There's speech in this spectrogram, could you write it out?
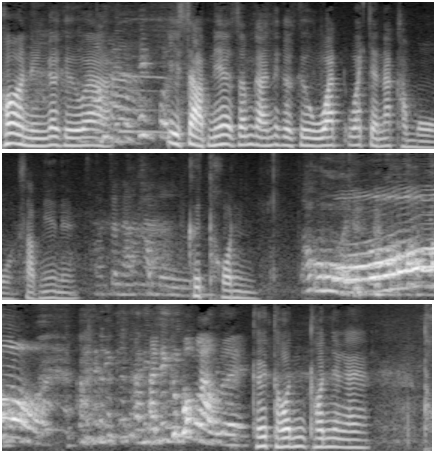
ข้อหนึ่งก็คือว่าอีศัพท์เนี้ยสำคัญก็คือวัดวัจนคโมศัพท์เนี้ยนะวัจนะขโมยคือทนโอ้โหอันนี้คือพวกเราเลย คือทนทนยังไง ท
